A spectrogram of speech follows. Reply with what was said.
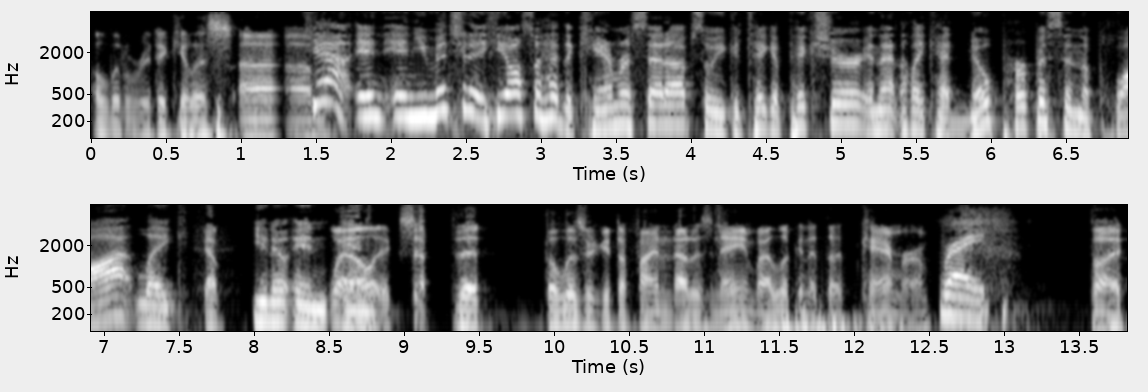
a little ridiculous. Um, Yeah, and, and you mentioned it. He also had the camera set up so he could take a picture, and that like had no purpose in the plot. Like, Yep. you know, and Well, and- except that the lizard get to find out his name by looking at the camera, Right. but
